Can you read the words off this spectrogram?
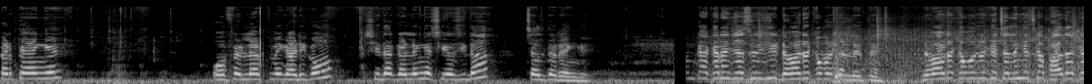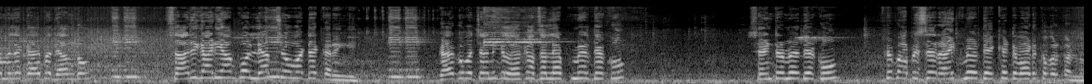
करते आएँगे। और फिर लेफ़्ट में गाड़ी को सीधा कर लेंगे, सीधा सीधा चलते रहेंगे। हम क्या करें, जैसे ये डिवाइडर कवर कर लेते हैं। डिवाइडर कवर करके चलेंगे, इसका फ़ायदा क्या मिलेगा? गाय पर ध्यान दो। सारी गाड़ी आपको लेफ़्ट से ओवरटेक करेंगी। गाय को बचाने के लिए हल्का सा लेफ़्ट में देखो। सेंटर में देखो। फिर वापस से राइट में देख के डिवाइडर कवर कर लो।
